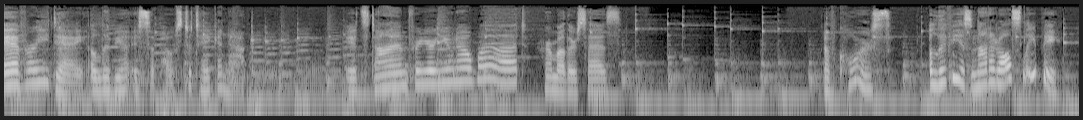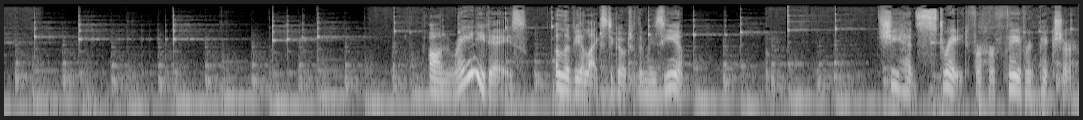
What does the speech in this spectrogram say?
Every day, Olivia is supposed to take a nap. It's time for your you know what, her mother says. Of course, Olivia's not at all sleepy. On rainy days, Olivia likes to go to the museum. She heads straight for her favorite picture.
